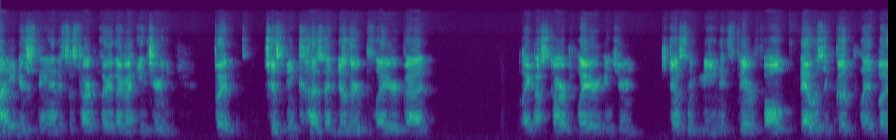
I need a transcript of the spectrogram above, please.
i understand it's a star player that got injured but just because another player got like a star player injured doesn't mean it's their fault. That was a good play by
